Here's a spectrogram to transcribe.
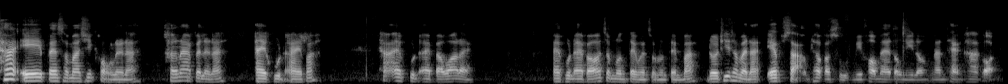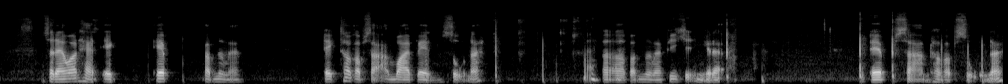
ถ้า a เป็นสมาชิกของเลยนะ ข้างหน้าเป็นเลยนะ i คูณ i ปะถ้า i คูณ i แปลว่าอะไร i คูณ i แปลว่าจำนวนเต็มกับจำนวนเต็มปะโดยที่ทำไมนะ f สามเท่ากับศูนย์มีข้อแม้ตรงนี้เนาะงั้นแทนค่าก่อน แสดงว่าแทน x f แป๊บหนึงนะ x เท่ากับสาม y เป็นศูนย์นะค่ะเอ่อแป๊บหนึงนะพี่เขียนอย่างนี้ก็ได้ f สามเท่ากับศูนย์นะ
